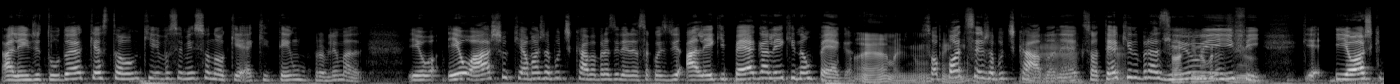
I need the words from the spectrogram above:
Além de tudo, é a questão que você mencionou, que é que tem um problema. Eu, eu acho que é uma jabuticaba brasileira, essa coisa de a lei que pega, a lei que não pega. É, mas não só tem. pode ser jabuticaba, É, né? Que só tem é. aqui no Brasil, aqui no e Brasil. enfim. E, e eu acho que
